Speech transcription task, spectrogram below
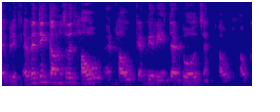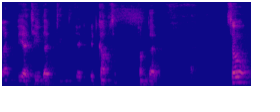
Everything everything comes with how and how can we reach that goals and how how can we achieve that thing. It, it comes from there. So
